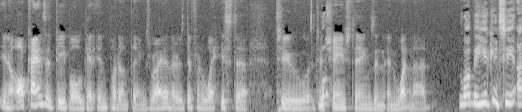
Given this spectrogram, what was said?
you know, all kinds of people get input on things, right? And there's different ways to to to well, change things and, and whatnot. Well, but you can see, I,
